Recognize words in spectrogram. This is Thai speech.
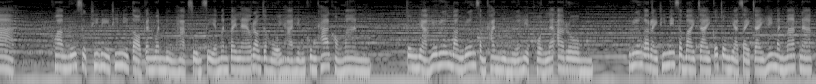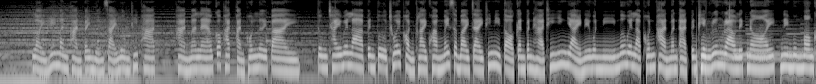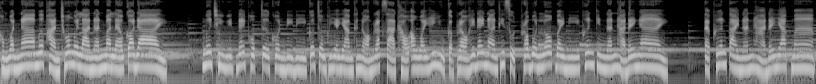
ความรู้สึกที่ดีที่มีต่อกันวันหนึ่งหากสูญเสียมันไปแล้วเราจะโหยหาเห็นคุณค่าของมัน จงอย่าให้เรื่องบางเรื่องสำคัญอยู่เหนือเหตุผลและอารมณ์ เรื่องอะไรที่ไม่สบายใจก็จงอย่าใส่ใจให้มันมากนัก ปล่อยให้มันผ่านไปเหมือนสายลมที่พัด ผ่านมาแล้วก็พัดผ่านพ้นเลยไป จงใช้เวลาเป็นตัวช่วยผ่อนคลายความไม่สบายใจที่มีต่อกันปัญหาที่ยิ่งใหญ่ในวันนี้เมื่อเวลาพ้นผ่านมันอาจเป็นเพียงเรื่องราวเล็กน้อย ในมุมมองของวันหน้าเมื่อผ่านช่วงเวลานั้นมาแล้วก็ได้เมื่อชีวิตได้พบเจอคนดีๆ ก็จงพยายามถนอมรักษาเขาเอาไว้ให้อยู่กับเราให้ได้นานที่สุด เพราะบนโลกใบนี้เพื่อนกินนั้นหาได้ง่าย แต่เพื่อนตายนั้นหาได้ยากมาก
